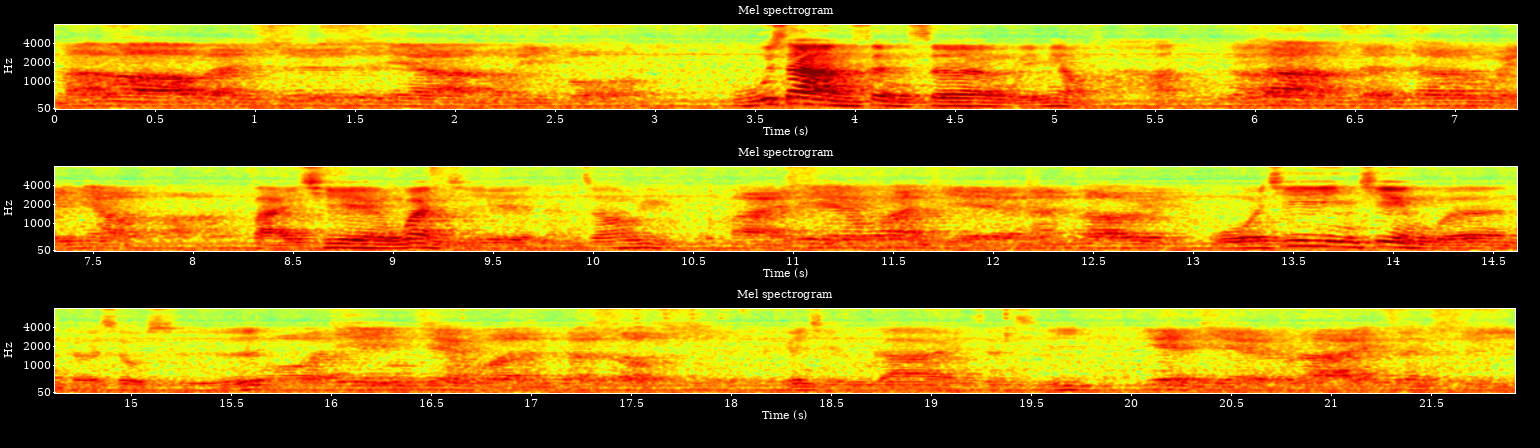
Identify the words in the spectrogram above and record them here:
南无本师释迦牟尼佛。无上甚深微妙法，无上甚深微妙法，百千万劫难遭遇。百千万劫难遭遇。我今见闻得受持，我今见闻得受持，愿解如来真实义。愿解如来真实义。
